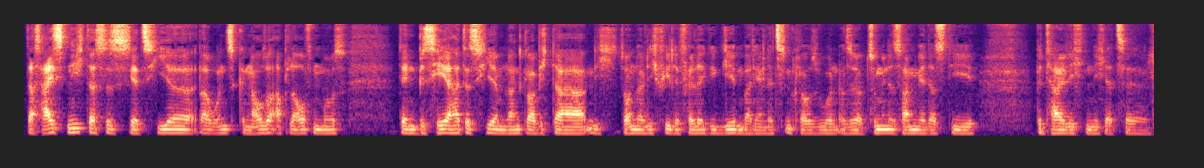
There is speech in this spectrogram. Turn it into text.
Das heißt nicht, dass es jetzt hier bei uns genauso ablaufen muss. Denn bisher hat es hier im Land, glaube ich, da nicht sonderlich viele Fälle gegeben bei den letzten Klausuren. Also zumindest haben mir das die Beteiligten nicht erzählt.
